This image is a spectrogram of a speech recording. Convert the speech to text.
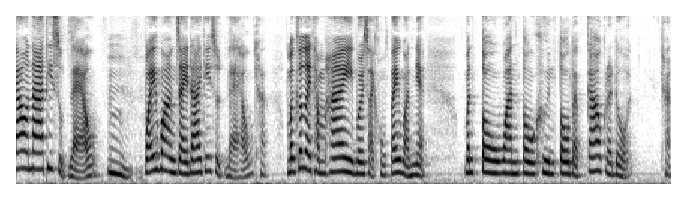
ก้าวหน้าที่สุดแล้วอืมไว้วางใจได้ที่สุดแล้วค่ะมันก็เลยทำให้บริษัทของไต้หวันเนี่ย มันโตวันโตคืนโตแบบก้าวกระโดดค่ะ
